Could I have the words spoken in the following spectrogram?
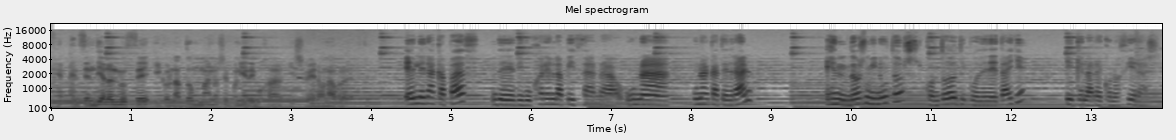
encendía las luces y con las dos manos se ponía a dibujar y eso era una obra de arte. Él era capaz de dibujar en la pizarra una, una catedral en dos minutos con todo tipo de detalle y que la reconocieras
